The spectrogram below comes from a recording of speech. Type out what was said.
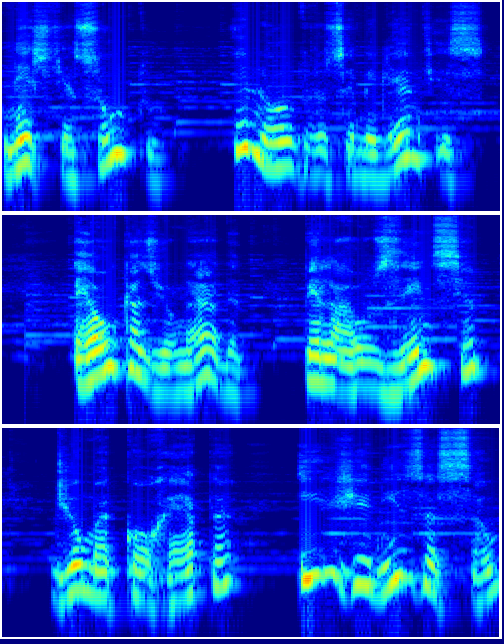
neste assunto e noutros semelhantes é ocasionada pela ausência de uma correta higienização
